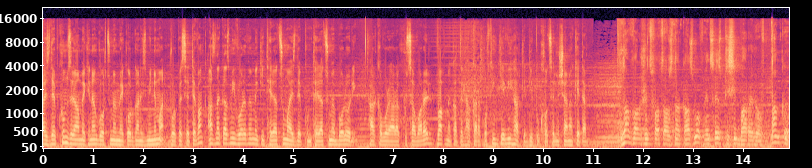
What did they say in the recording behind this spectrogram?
Այս դեպքում զրահամեքենան գործում է մեկ օրգանիզմի նման, որպես հետևանք անձնակազմի որևէ մեկի թերացումը այս դեպքում թերացում է բոլորի։ Հարկավոր է արագ հուսավարել, վաղ նկատել հակառակորդին եւ իհարկե դիպուկ խոցել նշանակետը։ Լավ վարժեցված անձնակազմով հենց այսպիսի բարերով տանկը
